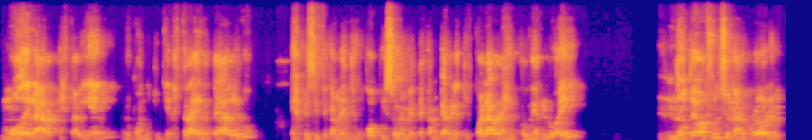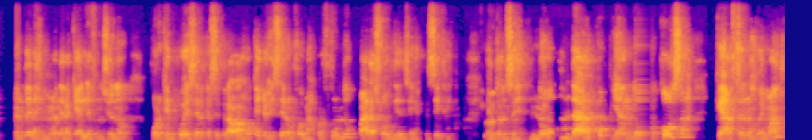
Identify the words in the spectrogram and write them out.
modelar está bien, pero cuando tú quieres traerte algo, específicamente un copy, solamente cambiarle tus palabras y ponerlo ahí, no te va a funcionar probablemente de la misma manera que a él le funcionó, porque puede ser que ese trabajo que ellos hicieron fue más profundo para su audiencia en específico. Entonces, no andar copiando cosas que hacen los demás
